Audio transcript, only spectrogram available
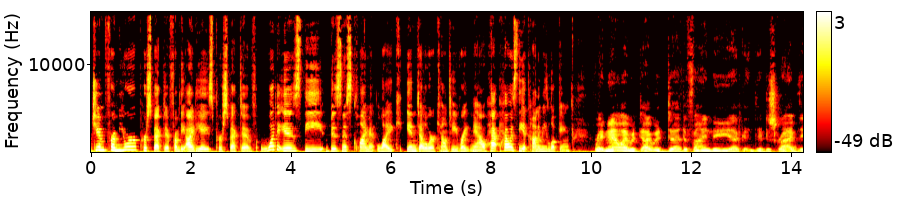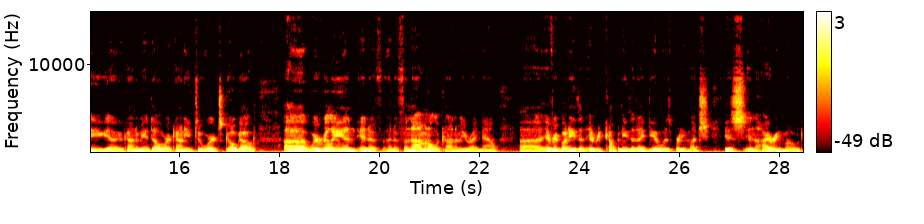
Jim, from your perspective, from the IDA's perspective, what is the business climate like in Delaware County right now? How, how is the economy looking? Right now, I would I would uh, define the uh, describe the uh, economy of Delaware County in two words: go go. Uh, we're really in, in, a, in a phenomenal economy right now. Uh, everybody that every company that I deal with pretty much is in the hiring mode.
